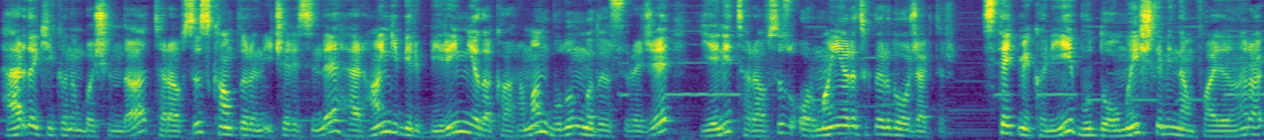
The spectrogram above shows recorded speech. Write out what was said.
Her dakikanın başında tarafsız kampların içerisinde herhangi bir birim ya da kahraman bulunmadığı sürece yeni tarafsız orman yaratıkları doğacaktır. Stack mekaniği bu doğma işleminden faydalanarak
